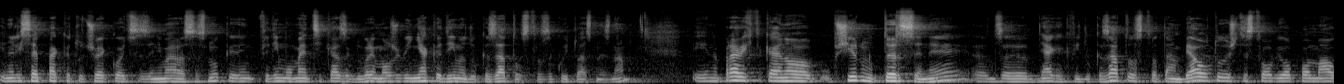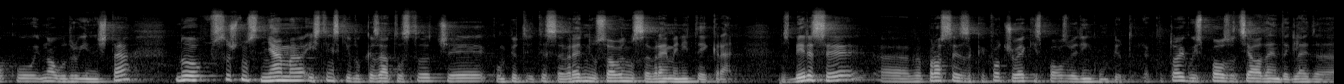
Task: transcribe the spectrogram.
И нали все пак като човек, който се занимава с наука, в един момент си казах, добре, може би някъде има доказателства, за които аз не знам. И направих така едно обширно търсене за някакви доказателства. Там бялото вещество било по-малко и много други неща, но всъщност няма истински доказателства, че компютрите са вредни, особено съвременните екрани. Разбира се, въпросът е за какво човек използва един компютър. Ако той го използва цял ден да гледа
